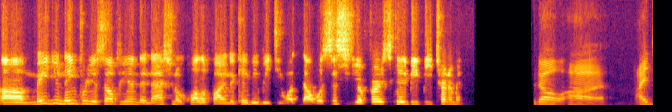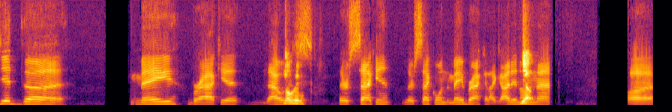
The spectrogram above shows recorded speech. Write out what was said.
uh, made your name for yourself here in the national qualifying, the KBBT. What now? Was this your first KBB tournament? No, uh, I did the May bracket. That was Okay. their second, their second one, the May bracket. I got in Yep. on that. Uh,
